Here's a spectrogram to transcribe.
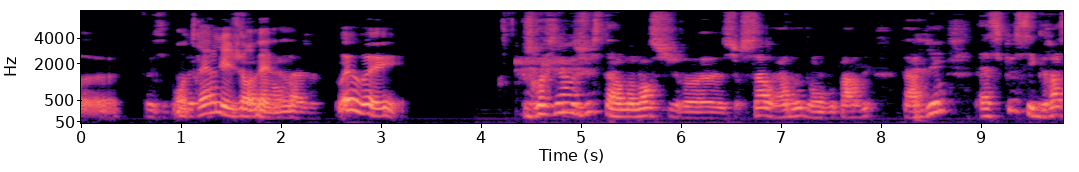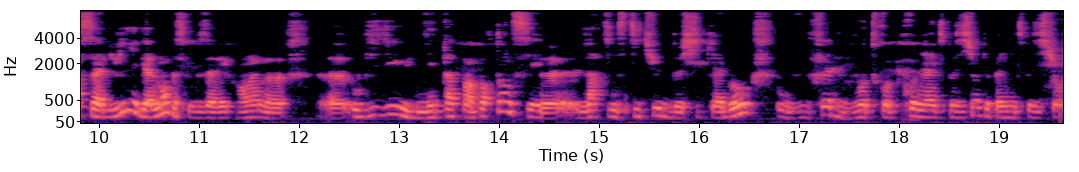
euh, Au contraire, les gens avantage. Oui, oui. Je reviens juste à un moment sur, euh, sur Charles Rado dont vous parliez. Est-ce que c'est grâce à lui également, parce que vous avez quand même euh, euh, oublié une étape importante, c'est euh, l'Art Institute de Chicago, où vous faites votre première exposition, qui n'est pas une exposition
